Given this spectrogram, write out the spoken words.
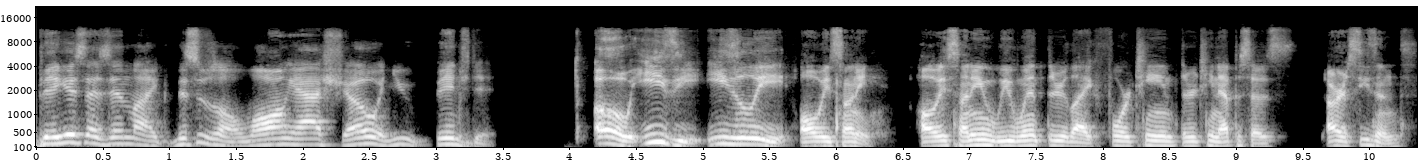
Biggest as in like this was a long ass show and you binged it. Oh, easy, easily. Always Sunny. Always Sunny. We went through like 14, 13 episodes or seasons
